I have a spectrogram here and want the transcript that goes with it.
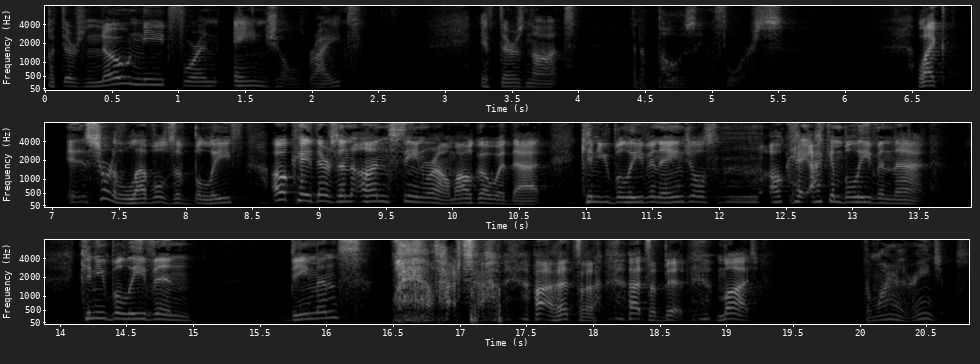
But there's no need for an angel, right? If there's not an opposing force. Like it's sort of levels of belief. Okay, there's an unseen realm. I'll go with that. Can you believe in angels? Mm, okay, I can believe in that. Can you believe in demons? Well, that's a, uh, that's a, that's a bit much then why are there angels?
